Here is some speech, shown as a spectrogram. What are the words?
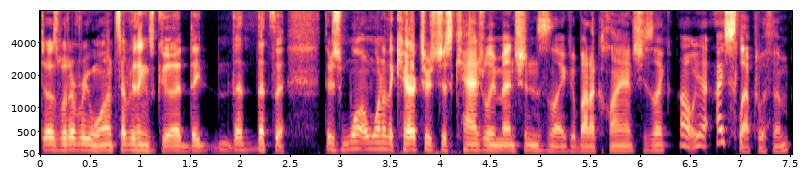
does whatever he wants. Everything's good. They that that's the there's one one of the characters just casually mentions like about a client. She's like, "Oh yeah, I slept with him."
